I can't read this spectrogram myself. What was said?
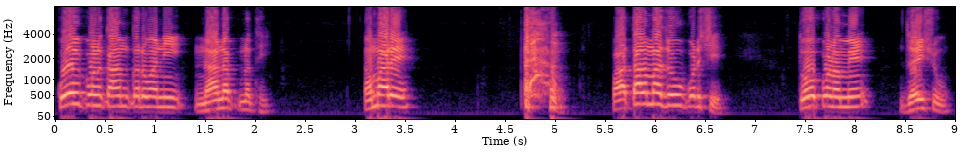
કોઈ પણ કામ કરવાની નાનપ નથી. અમારે પાતાળમાં જવું પડશે. તો પણ અમે જઈશું.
